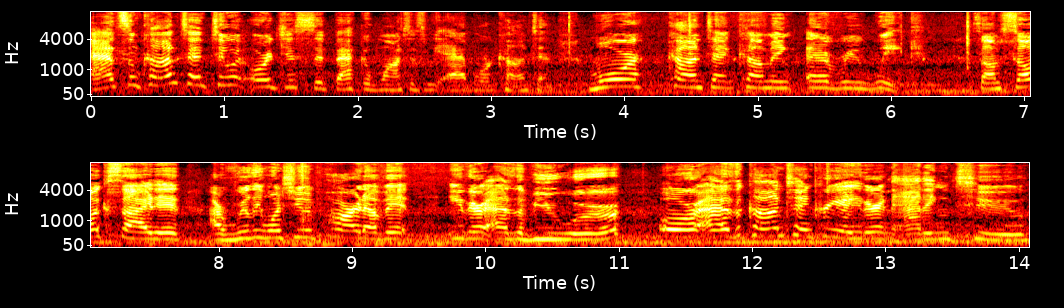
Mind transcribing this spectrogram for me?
add some content to it or just sit back and watch as we add more content. More content coming every week. So I'm so excited. I really want you a part of it, either as a viewer or as a content creator and adding to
